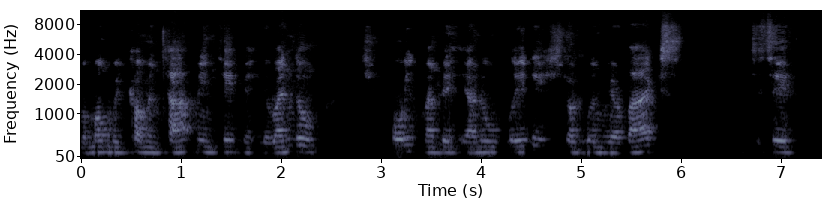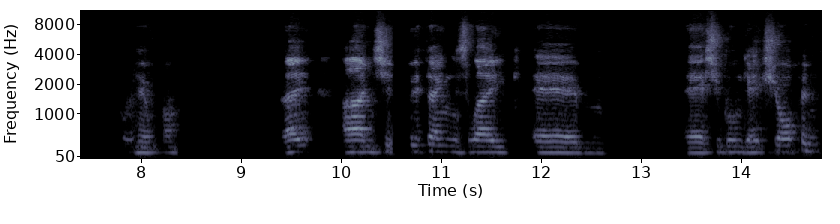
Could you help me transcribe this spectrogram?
my mum would come and tap me and take me to the window. She'd point maybe to an old lady struggling with her bags to say, go and help her. Right? And she'd do things like um, uh, she'd go and get shopping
